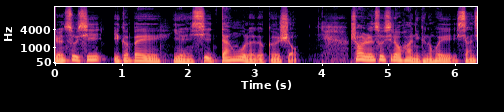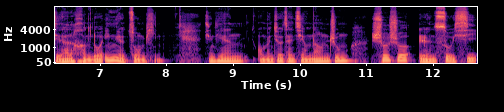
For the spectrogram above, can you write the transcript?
任素汐，一个被演戏耽误了的歌手。说到任素汐的话，你可能会想起她的很多音乐作品。今天我们就在节目当中说说任素汐。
